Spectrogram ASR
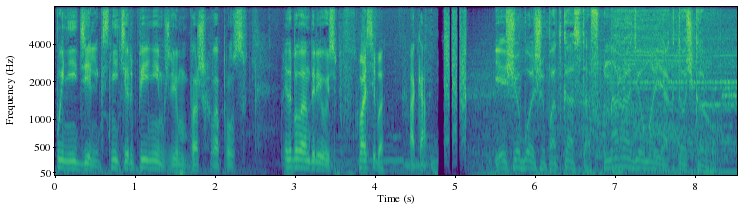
понедельник. С нетерпением ждем ваших вопросов. Это был Андрей Осипов. Спасибо. Пока. Еще больше подкастов на радиомаяк.ру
